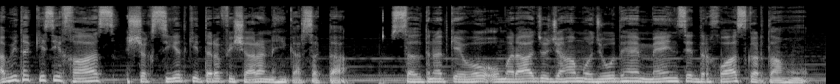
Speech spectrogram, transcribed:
अभी तक किसी खास शख्सियत की तरफ़ इशारा नहीं कर सकता। सल्तनत के वो उमरा जो जहाँ मौजूद हैं, मैं इनसे दरख्वास्त करता हूँ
